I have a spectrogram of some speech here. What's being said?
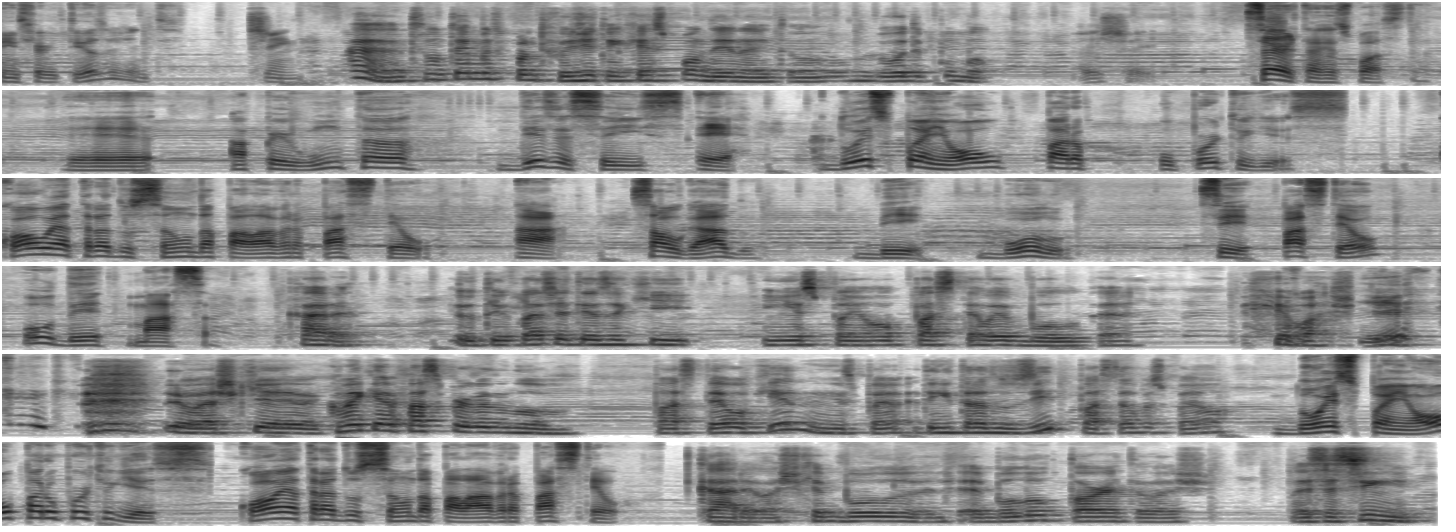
Tem certeza, gente? Sim, É, a gente não tem muito pra onde fugir, tem que responder, né? Então eu vou de pulmão. é isso aí. Certa resposta. É, a pergunta 16 é: do espanhol para o português, qual é a tradução da palavra pastel? A. Salgado. B. Bolo. C. Pastel. Ou D. Massa. Cara, eu tenho quase certeza que em espanhol pastel é bolo, cara. Eu acho que é. Eu acho que é. Como é que é? Faça a pergunta de novo. Pastel o quê em espanhol? Tem que traduzir pastel para espanhol? Do espanhol para o português, qual é a tradução da palavra pastel? Cara, eu acho que é bolo. É bolo ou torta, eu acho. Mas assim,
